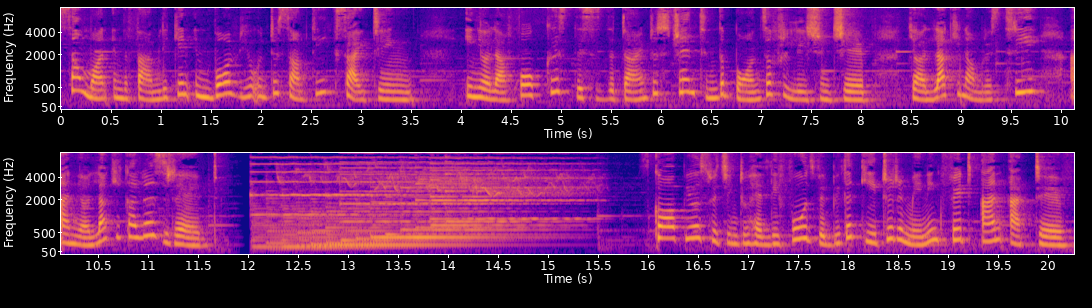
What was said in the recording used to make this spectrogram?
someone in the family can involve you into something exciting. In your love focus, this is the time to strengthen the bonds of relationship. Your lucky number is 3 and your lucky color is red. Scorpio switching to healthy foods will be the key to remaining fit and active.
